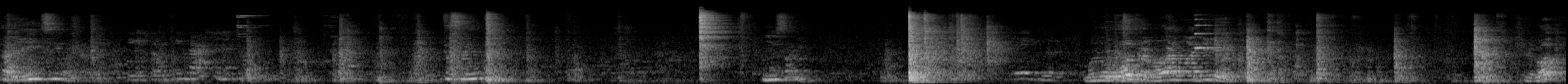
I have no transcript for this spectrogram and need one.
Tá aí em cima. Tá saindo. Um saiu. Vou no outro agora, no lado direito. Chegou?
